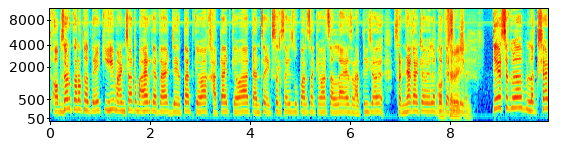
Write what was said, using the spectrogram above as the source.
ऑब्झर्व करत होते की ही माणसं आता बाहेर करतायत जेवतात केव्हा खातायत केव्हा त्यांचं एक्सरसाइज दुपारचा केव्हा चालला आहे रात्रीच्या संध्याकाळच्या वेळेला ते कसं. ते सगळं लक्षात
